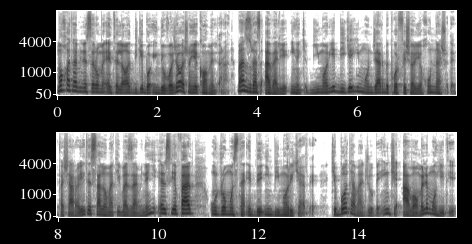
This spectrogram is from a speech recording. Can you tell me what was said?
مخاطبین سروم اطلاعات دیگه با این دو واژه آشنایی کامل دارن. منظور از اولیه اینه که بیماری دیگه این منجر به پرفشاری خون نشده و شرایط سلامتی و زمینه ارسی فرد اون رو مستعد این بیماری کرده که با توجه به اینکه عوامل محیطی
